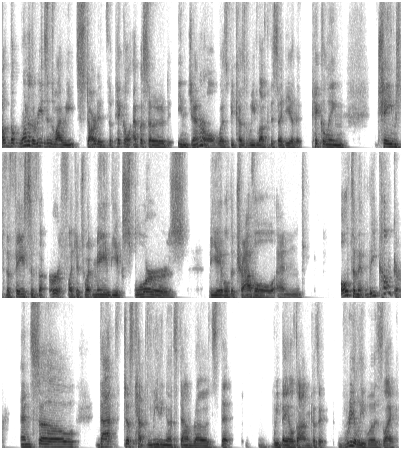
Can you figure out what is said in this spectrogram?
Oh, one of the reasons why we started the pickle episode in general was because we loved this idea that pickling changed the face of the earth. Like it's what made the explorers be able to travel and ultimately conquer. And so that just kept leading us down roads that we bailed on because it really was like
